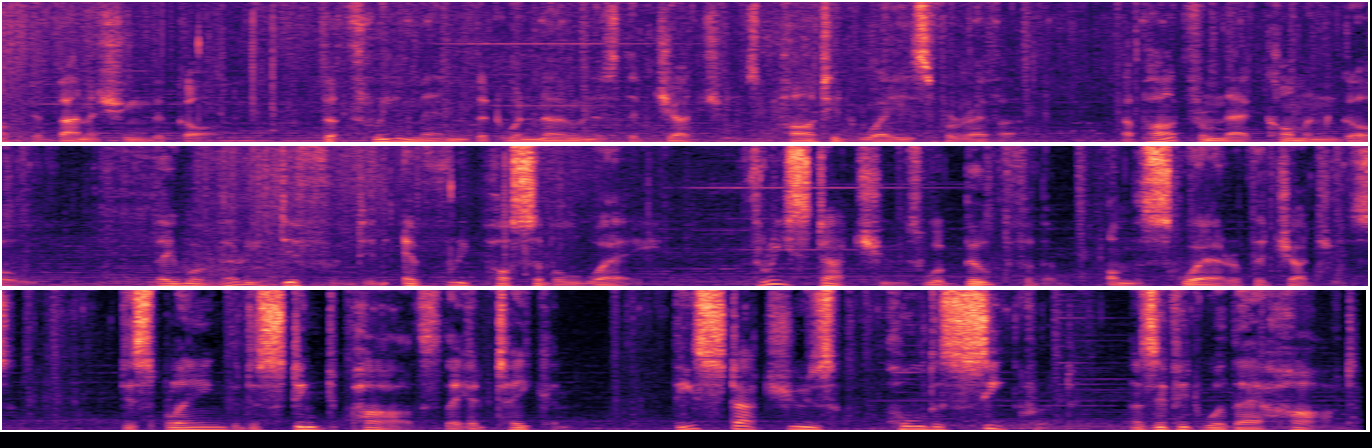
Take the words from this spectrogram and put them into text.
After banishing the god, the three men that were known as the Judges parted ways forever. Apart from their common goal, they were very different in every possible way. Three statues were built for them on the square of the Judges, displaying the distinct paths they had taken. These statues hold a secret as if it were their heart,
